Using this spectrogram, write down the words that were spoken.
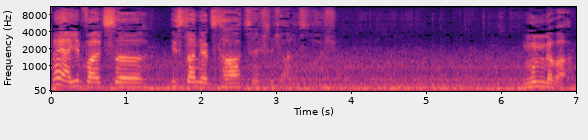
Naja, jedenfalls äh, ist dann jetzt tatsächlich alles durch. Wunderbar.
